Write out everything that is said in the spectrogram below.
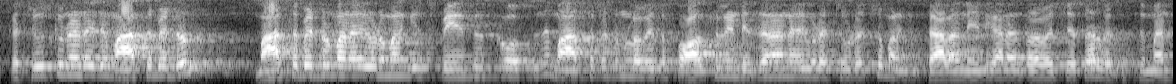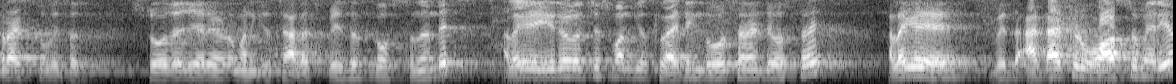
ఇక్కడ చూసుకున్నట్టయితే మాస్టర్ బెడ్రూమ్. మాస్టర్ బెడ్రూమ్ అనేది కూడా మనకి స్పేసెస్గా వస్తుంది. మాస్టర్ బెడ్రూమ్లో విత్ ఫాల్స్ లైన్ డిజైన్ అనేది కూడా చూడొచ్చు. మనకి చాలా నీట్గా అనేది ప్రొవైడ్ చేశారు. With cement racks with storage area కూడా మనకి చాలా స్పేసెస్గా వస్తుందండి. అలాగే ఏరియా వచ్చేసి మనకి స్లైడింగ్ డోర్స్ అనేవి వస్తాయి. అలాగే with attached washroom area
